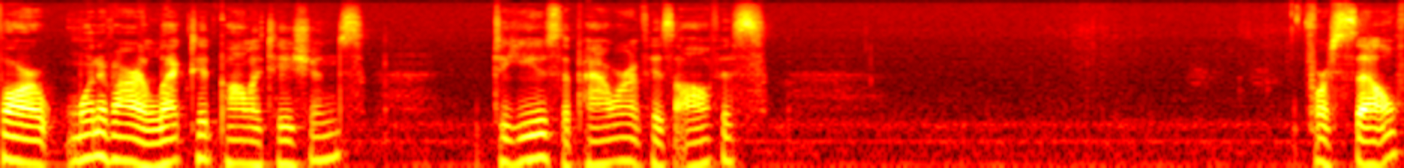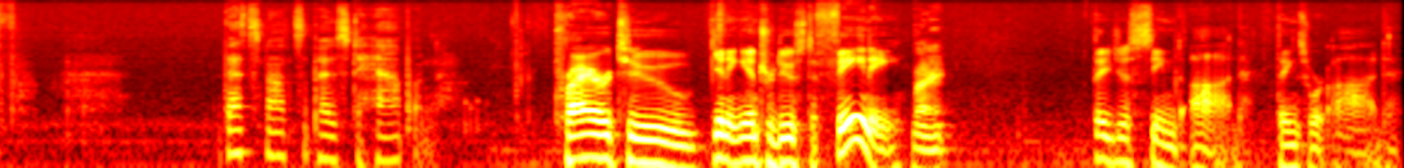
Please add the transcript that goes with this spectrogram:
For one of our elected politicians to use the power of his office for self, that's not supposed to happen. Prior to getting introduced to Feeney, right. they just seemed odd. Things were odd.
